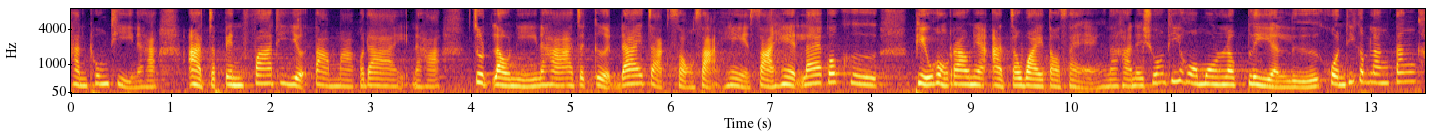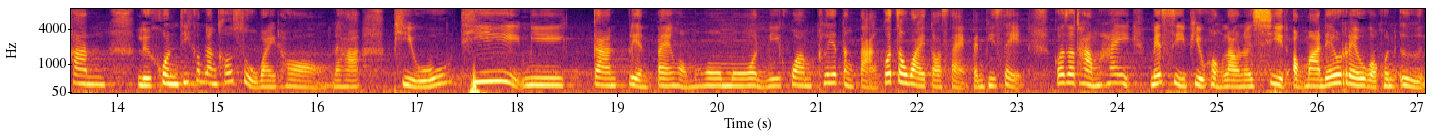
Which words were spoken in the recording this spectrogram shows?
ทันท่วงทีนะคะ อาจจะเป็นฝ้าที่เยอะตามมาก็ได้นะคะ จุดเหล่านี้นะคะอาจจะเกิดได้จาก 2 สาเหตุ สาเหตุแรกก็คือ ผิวของเราเนี่ยอาจจะไวต่อแสงนะคะ ในช่วงที่ฮอร์โมนเราเปลี่ยน หรือคนที่กำลังตั้งครรภ์หรือคนที่กำลังเข้าสู่วัยทองนะคะ ผิวที่มี การเปลี่ยนแปลงของฮอร์โมน มีความเครียดต่างๆ ก็จะไวต่อแสงเป็นพิเศษ ก็จะทำให้เม็ดสีผิวของเราเนี่ยฉีดออกมาได้เร็วกว่าคนอื่น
